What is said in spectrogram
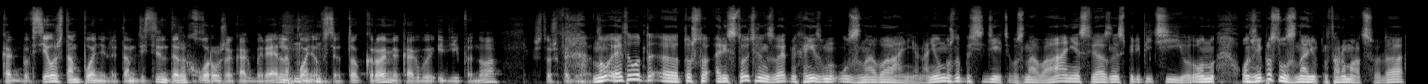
как бы все уже там поняли. Там действительно даже хор уже как бы реально понял все. То кроме как бы Эдипа. Но что ж поделать? Ну, это вот э, то, что Аристотель называет механизмом узнавания. На нем нужно посидеть. Узнавание, связанное с перипетией. Он, он же не просто узнает информацию, да,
